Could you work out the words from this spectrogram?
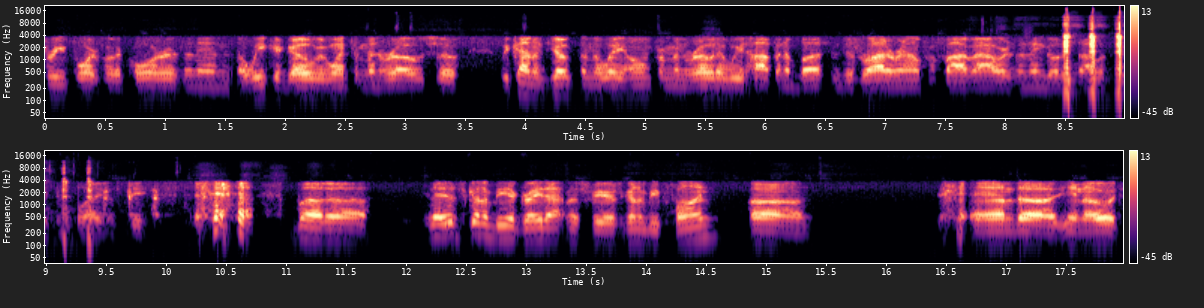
Shreveport for the quarters, and then a week ago we went to Monroe. So we kind of joked on the way home from Monroe that we'd hop in a bus and just ride around for five hours and then go to Solid and play and see. but uh, it's going to be a great atmosphere. It's going to be fun, um, and uh, you know, it's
